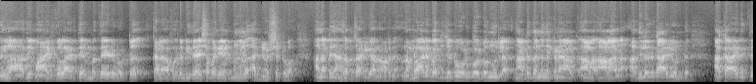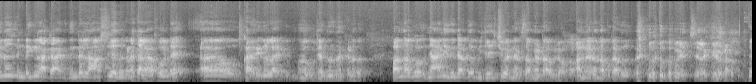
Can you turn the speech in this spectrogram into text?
നിങ്ങൾ ആദ്യം ആയിരത്തി തൊള്ളായിരത്തി എൺപത്തേഴ് തൊട്ട് കലാഭവന്റെ വിദേശ പര്യടനങ്ങൾ അന്വേഷിച്ചിട്ട് പോവാ എന്നിട്ട് ഞാൻ സംസാരിക്കാമെന്ന് പറഞ്ഞു. നമ്മളാരും പറ്റിച്ചിട്ട് ഓടിപ്പോയിട്ടൊന്നുമില്ല. നാട്ടിൽ തന്നെ നിൽക്കുന്ന ആൾ- ആളാണ്. അതിലൊരു കാര്യമുണ്ട്. ആ കാര്യത്തിന് ഉണ്ടെങ്കിൽ ആ കാര്യത്തിന്റെ ലാസ്റ്റ് ചെന്ന് നിൽക്കുന്ന കലാഭവന്റെ ആ, കാര്യങ്ങളിലായിരിക്കും ചെന്ന് നിൽക്കുന്നത് അപ്പൊ അത് നമുക്ക് ഞാൻ ഇതിന്റെ അകത്ത് വിജയിച്ചു വരുന്ന ഒരു സമയം ഉണ്ടാവുമല്ലോ. അന്നേരം നമുക്കത് വെച്ച് ഇളക്കി വിടാം. ഇത്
